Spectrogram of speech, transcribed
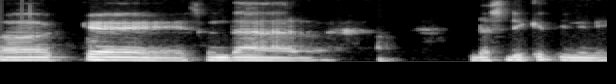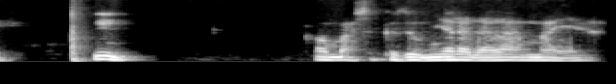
Oke, sebentar. Udah sedikit ini nih. Hmm. Oh, masuk ke Zoom-nya rada lama ya.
